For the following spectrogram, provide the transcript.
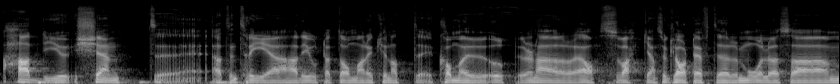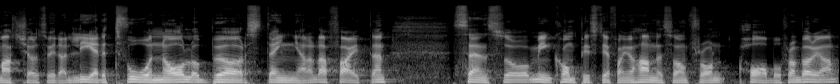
hade ju känt eh, att en trea hade gjort att de hade kunnat eh, komma upp ur den här ja, svackan såklart efter mållösa matcher och så vidare. Leder 2-0 och bör stänga den där fighten. Sen så min kompis Stefan Johannesson från Habo från början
